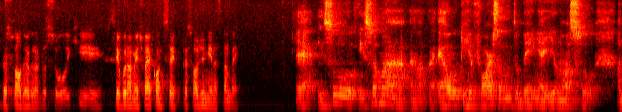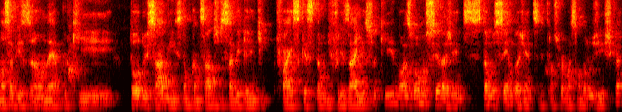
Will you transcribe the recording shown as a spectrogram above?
pessoal do Rio Grande do Sul e que seguramente vai acontecer com o pessoal de Minas também. É, isso, isso é, uma, é algo que reforça muito bem aí o nosso, a nossa visão, né? Porque todos sabem, estão cansados de saber que a gente faz questão de frisar isso, que nós vamos ser agentes, estamos sendo agentes de transformação da logística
